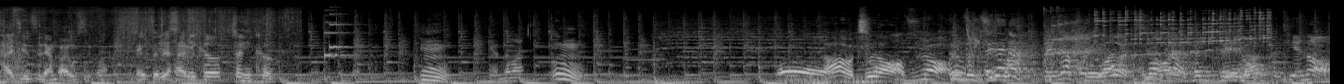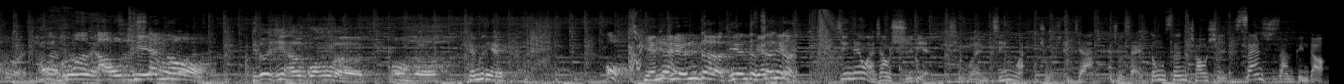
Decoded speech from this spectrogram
台斤是两百五十块。哎、这边还有一颗，剩一颗。嗯，甜的吗？嗯。哦，好好吃哦，好吃哦！等等呢，等一下，很甜，很甜，很甜哦，对，好喝，好甜哦！你都已经喝光了，哦，甜不甜？哦，甜的，甜的，甜的，真的。今天晚上十点，请问今晚住谁家？就在东森超市三十三频道。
